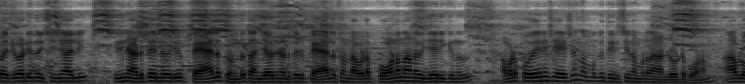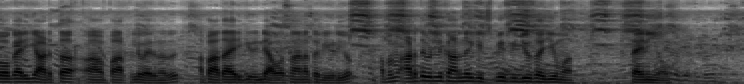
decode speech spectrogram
പരിപാടി എന്ന് വെച്ച് കഴിഞ്ഞാൽ ഇതിനടുത്ത് തന്നെ ഒരു പാലസ് ഉണ്ട്. തഞ്ചാവൂരിനടുത്ത് അടുത്തൊരു പാലസ് ഉണ്ട്. അവിടെ പോകണമെന്നാണ് വിചാരിക്കുന്നത്. അവിടെ പോയതിന് ശേഷം നമുക്ക് തിരിച്ച് നമ്മുടെ നാട്ടിലോട്ട് പോകണം. ആ വ്ളോഗായിരിക്കും അടുത്ത പാർട്ടിൽ വരുന്നത്. അപ്പോൾ അതായിരിക്കും ഇതിന്റെ അവസാനത്തെ വീഡിയോ അപ്പം അടുത്ത വീട്ടിൽ കാണുന്നവർക്ക് ഇറ്റ്സ് മീ സിജു സജീവ്മാർ സൈനിങ് ഓഫ്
